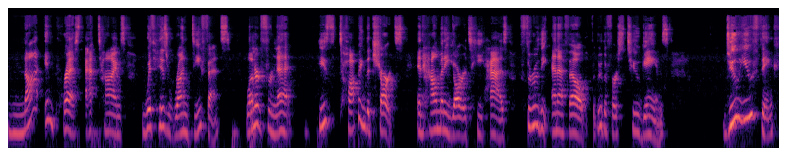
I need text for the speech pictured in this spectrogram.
not impressed at times with his run defense. Leonard Fournette, he's topping the charts in how many yards he has through the NFL through the first two games. Do you think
